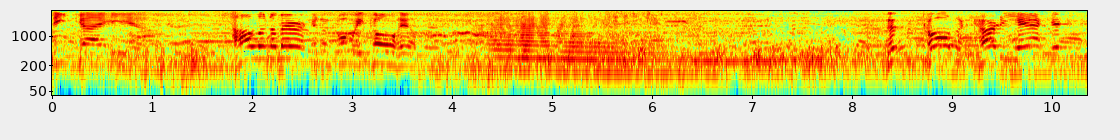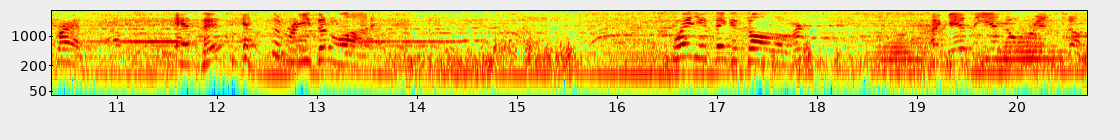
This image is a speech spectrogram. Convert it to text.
neat guy he is. Holland American is what we call him. This is called the Cardiac Express, and this is the reason why. When you think it's all over, again the end over end tumble.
